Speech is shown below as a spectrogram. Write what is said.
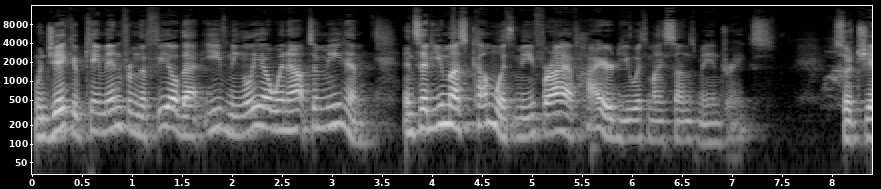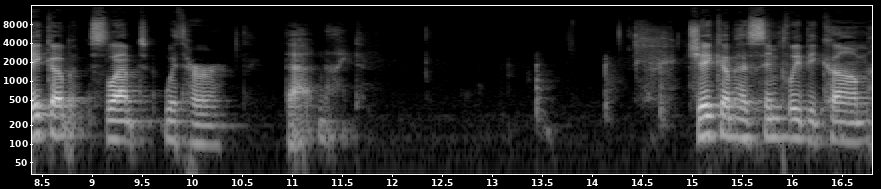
When Jacob came in from the field that evening, Leah went out to meet him and said, You must come with me, for I have hired you with my son's mandrakes. So Jacob slept with her that night. Jacob has simply become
